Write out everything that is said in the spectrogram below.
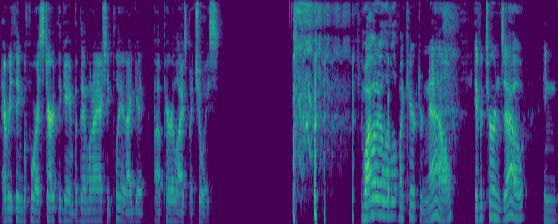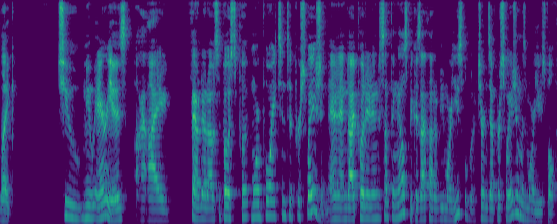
everything before I start the game. But then when I actually play it, I get uh, paralyzed by choice. Why would I level up my character now if it turns out in like two new areas I found out I was supposed to put more points into persuasion and, and I put it into something else because I thought it would be more useful, but it turns out persuasion was more useful.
